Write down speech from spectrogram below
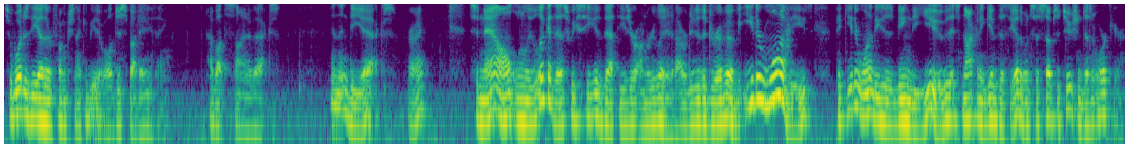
So what is the other function that could be there? Well, just about anything. How about sine of x? And then dx, right? So now, when we look at this, we see that these are unrelated. If I were to do the derivative of either one of these, pick either one of these as being the u, that's not going to give this the other one, so substitution doesn't work here.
